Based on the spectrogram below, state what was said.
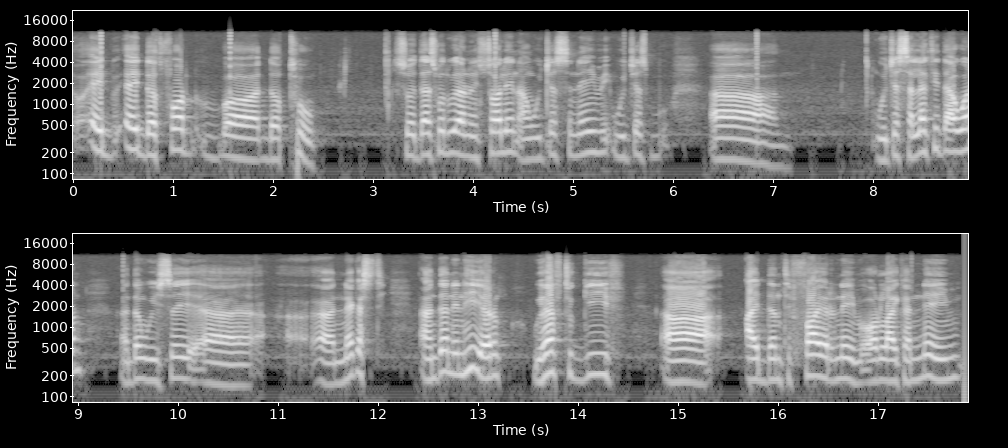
8.4.2 uh, so that's what we are installing and we just name it we just uh, we just selected that one and then we say uh, uh, next. And then in here we have to give uh, identifier name or like a name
